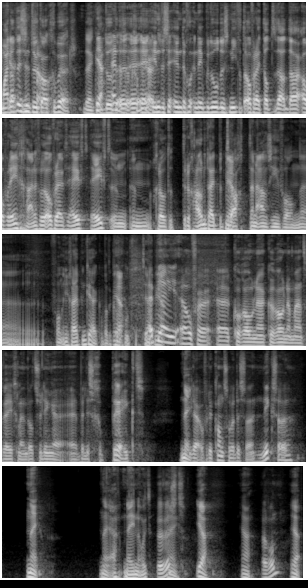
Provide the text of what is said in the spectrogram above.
maar dat is natuurlijk ook gebeurd, denk ik. Ja, in de, in de, en ik bedoel dus niet dat de overheid dat, daar, daar overheen gegaan is. De overheid heeft, heeft een, een grote terughoudendheid betracht ten aanzien van, van ingrijping kerken. Wat ik ook goed vind. Heb jij over corona, corona maatregelen en dat soort dingen uh, wel eens gepreekt? Nee. Daar over de kansel wel eens uh, niks? Uh... Nee. Nee, nee, nooit. Bewust? Ja. ja. Waarom? Ja.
